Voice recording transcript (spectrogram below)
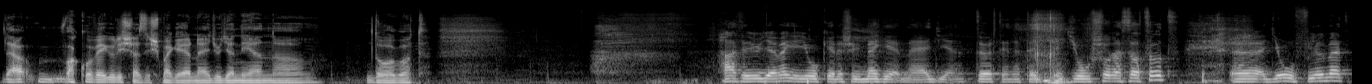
De akkor végül is ez is megérne egy ugyanilyen uh, dolgot. Hát ugye megint jó kérdés, hogy megérne egy ilyen történet, egy, egy jó sorozatot, egy jó filmet,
